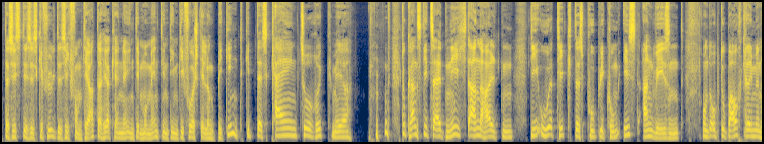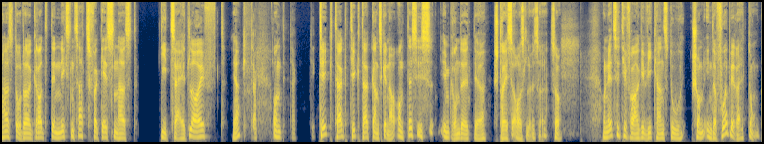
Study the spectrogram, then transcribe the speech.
Das ist dieses Gefühl, das ich vom Theater her kenne, in dem Moment, in dem die Vorstellung beginnt, gibt es kein Zurück mehr. Du kannst die Zeit nicht anhalten. Die Uhr tickt, das Publikum ist anwesend. Und ob du Bauchgrimmen hast oder gerade den nächsten Satz vergessen hast, die Zeit läuft. Ja? Tick, Und tick, tack, tick, tack, ganz genau. Und das ist im Grunde der Stressauslöser. So. Und jetzt ist die Frage, wie kannst du schon in der Vorbereitung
